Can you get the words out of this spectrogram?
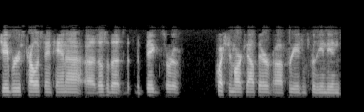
Jay Bruce, Carlos Santana? Uh, those are the, the, the big sort of question marks out there. Uh free agents for the Indians.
